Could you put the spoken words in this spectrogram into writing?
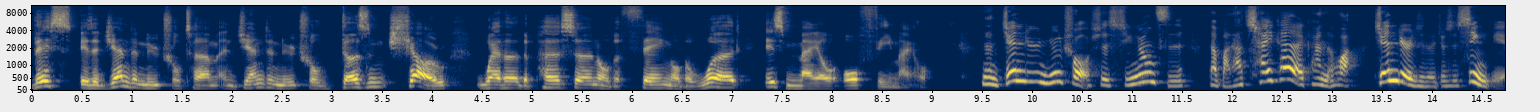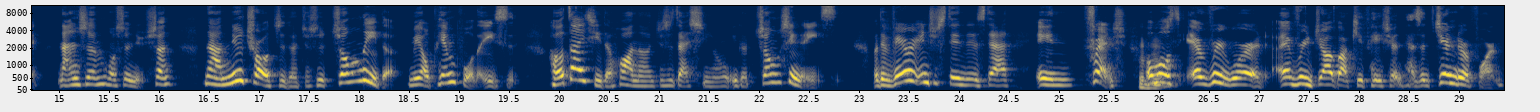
This is a gender neutral term and gender neutral doesn't show whether the person or the thing or the word is male or female. 那 gender neutral 是形容词，那把它拆开来看的话，gender 指的就是性别，男生或是女生。那 neutral 指的就是中立的，没有偏颇的意思。合在一起的话呢，就是在形容一个中性的意思。But the very interesting is that in French, almost every word, every job occupation has a gender form.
